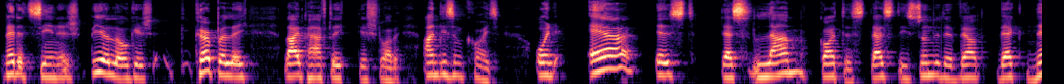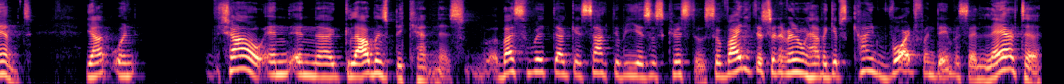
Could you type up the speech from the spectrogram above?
medizinisch, biologisch, körperlich, leibhaftig gestorben an diesem Kreuz. Und er ist das Lamm Gottes, das die Sünde der Welt wegnimmt. Ja, und schau in, in uh, Glaubensbekenntnis, was wird da gesagt über Jesus Christus? Soweit ich das in Erinnerung habe, gibt es kein Wort von dem, was er lehrte,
